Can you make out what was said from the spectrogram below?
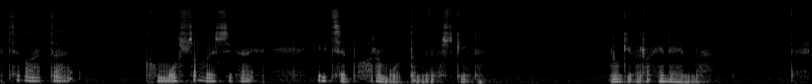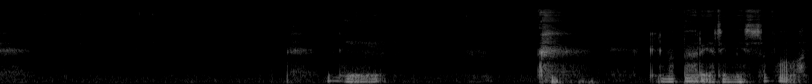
Et se vaan, että kun mussa olisi sitä itsevarmuutta myöskin jonkin verran enemmän, niin kyllä mä pärjäsin missä vaan.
